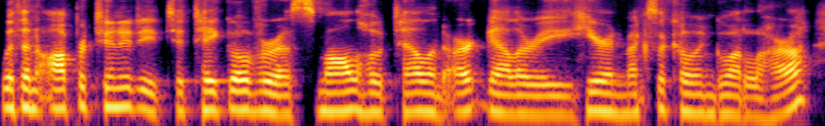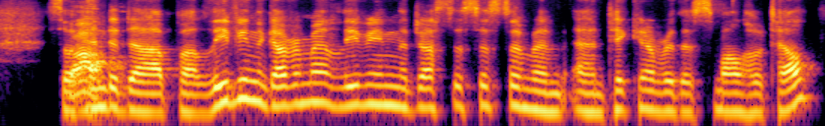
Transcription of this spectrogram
with an opportunity to take over a small hotel and art gallery here in Mexico in Guadalajara. So wow. ended up uh, leaving the government, leaving the justice system and, and taking over this small hotel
